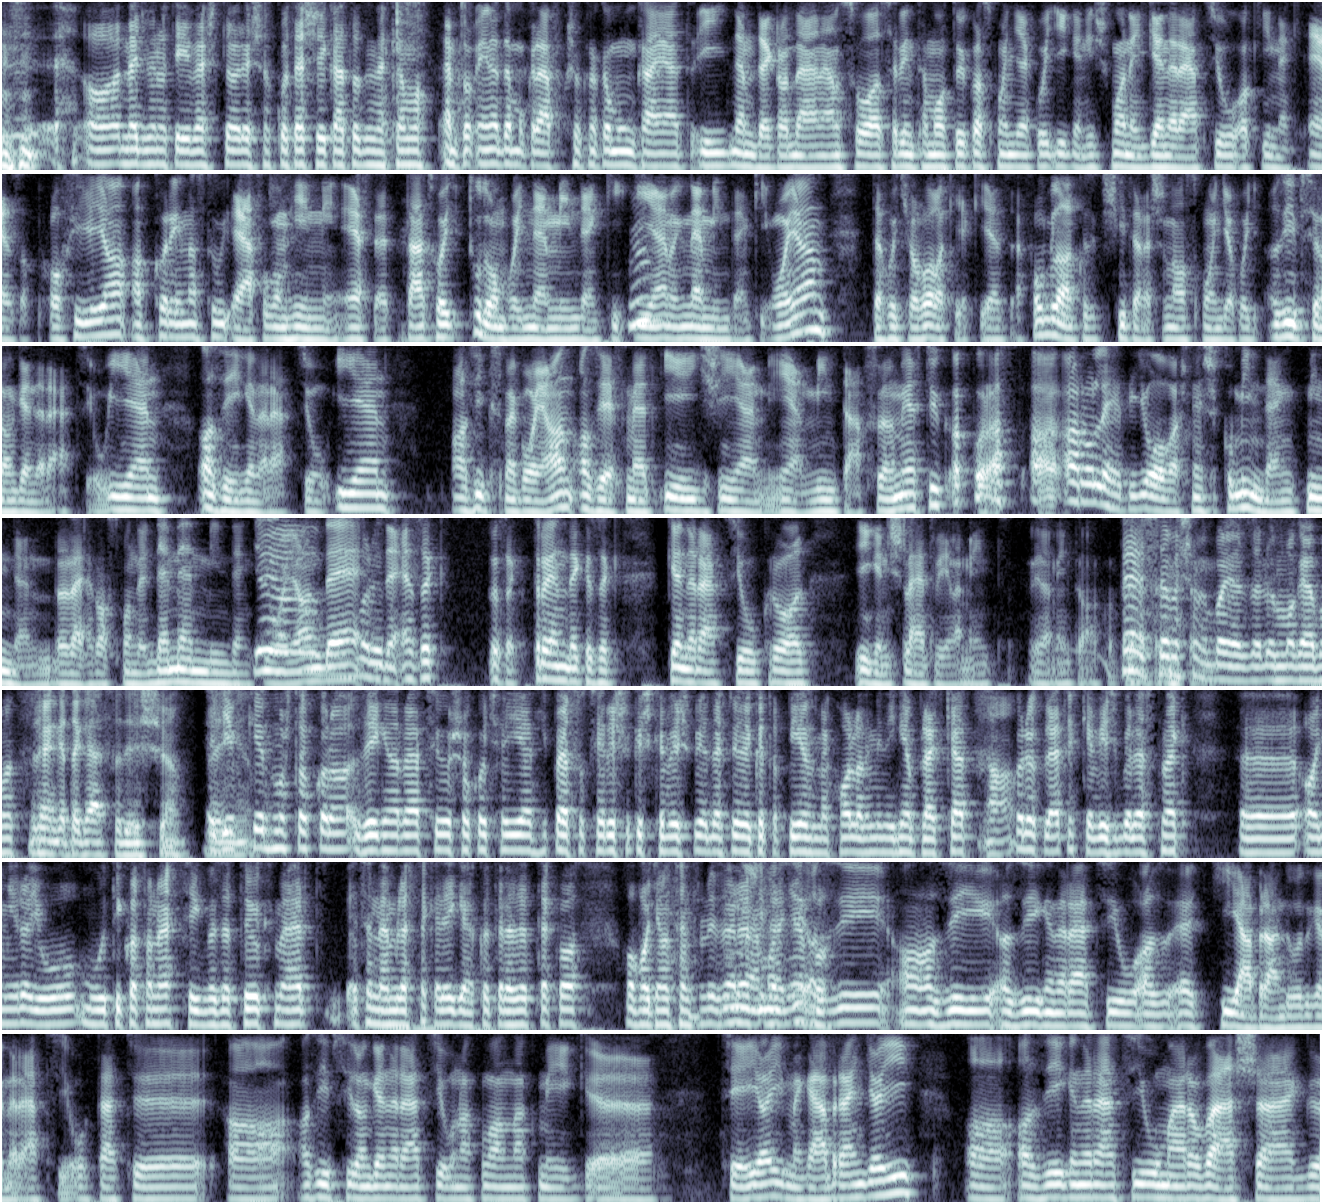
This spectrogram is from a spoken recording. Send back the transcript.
a 45 évestől, és akkor tessék átadni nekem a... Nem tudom, én a demográfusoknak a munkáját így nem degradálnám, szóval szerintem ott ők azt mondják, hogy igenis van egy generáció, akinek ez a profilja, akkor én azt úgy el fogom hinni, érted? Tehát, hogy tudom, hogy nem mindenki hmm. ilyen, meg nem mindenki olyan, de hogyha valaki, aki ezzel foglalkozik, és hitelesen azt mondja, hogy az Y generáció ilyen, az E generáció ilyen, az X meg olyan, azért, mert így is ilyen, ilyen mintán fölmértük, akkor azt arról lehet így olvasni, és akkor minden, minden lehet azt mondani, hogy de nem mindenki ja, olyan, de, de ezek, ezek trendek, ezek generációkról, igenis lehet véleményt, véleményt alkotni. Persze, semmi baj ezzel önmagában. Rengeteg átfedéssel. Egyébként igen. most akkor az égenerációsok, hogyha ilyen hiperszociálisok és kevésbé érdekli őket a pénz, meg hallani mindig ilyen plegykát, akkor ők lehet, hogy kevésbé lesznek uh, annyira jó multikatonás cégvezetők, mert egyszerűen nem lesznek elég elkötelezettek a, a vagyoncentralizálás nem, az, az, az, az generáció az egy kiábrándult generáció, tehát uh, a, az Y generációnak vannak még uh, céljai, meg ábrándjai, a, a Z generáció már a válság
